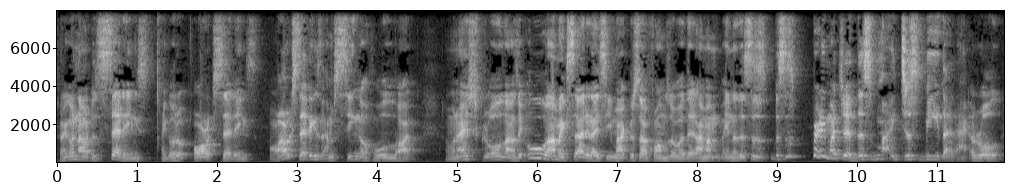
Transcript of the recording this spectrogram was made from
So I go now to settings, I go to org settings. Org settings, I'm seeing a whole lot. And when I scroll down, I was like, "Ooh, I'm excited! I see Microsoft Forms over there. I'm, I'm, you know, this is this is pretty much it. This might just be that role."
